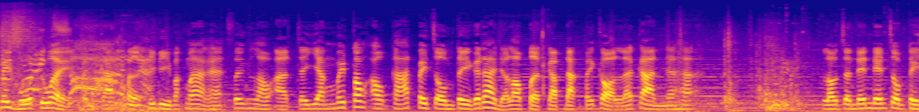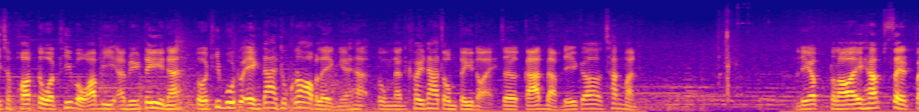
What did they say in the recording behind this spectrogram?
ไม่บูทด้วย เป็นการเปิดที่ดีมากๆฮะซึ่งเราอาจจะยังไม่ต้องเอาการ์ดไปโจมตีก็ได้เดี๋ยวเราเปิดกับดักไปก่อนแล้วกันนะฮะเราจะเน้นเน้นๆโจมตีเฉพาะตัวที่บอกว่ามี ability นะ ตัวที่บูตตัวเองได้ทุกรอบอะไรอย่างเงี้ยฮะ ตรงนั้นค่อยน่าโจมตีหน่อย เจอการ์ดแบบนี้ก็ช่างมัน เรียบร้อยครับ เสร็จไป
